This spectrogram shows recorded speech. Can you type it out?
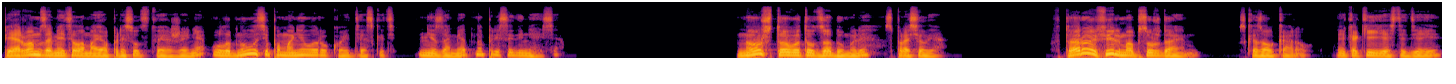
Первым заметила мое присутствие Женя, улыбнулась и поманила рукой, дескать, незаметно присоединяйся. «Ну, что вы тут задумали?» — спросил я. «Второй фильм обсуждаем», — сказал Карл. «И какие есть идеи?»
